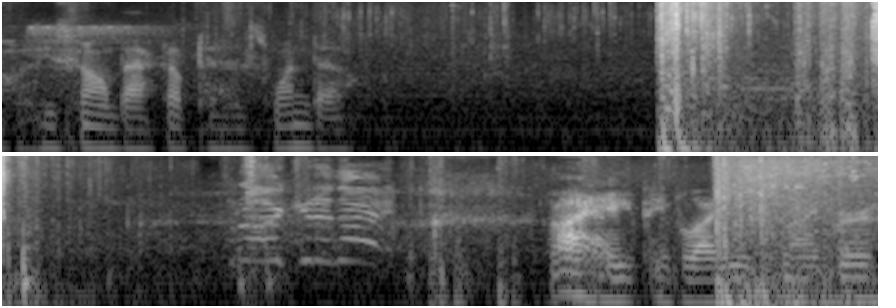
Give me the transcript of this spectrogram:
Oh, he's going back up to his window. I hate people that use snipers.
